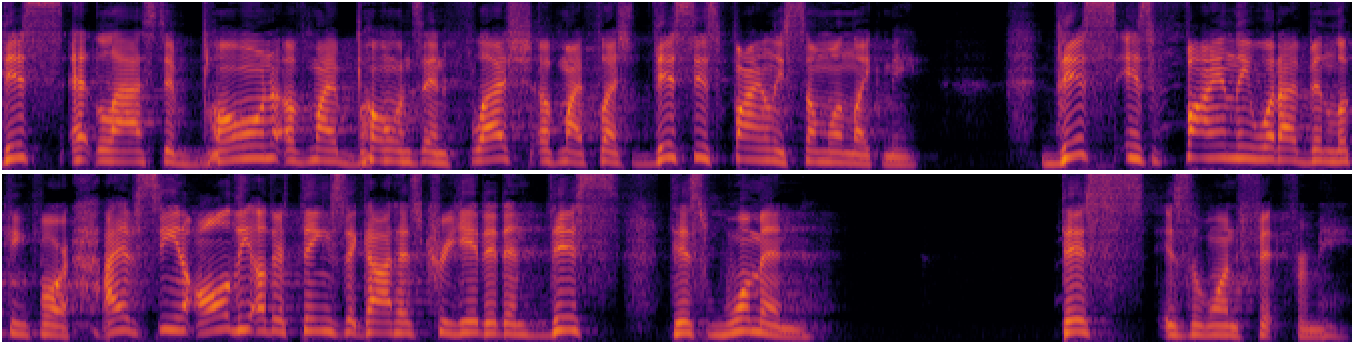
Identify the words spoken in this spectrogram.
this at last if bone of my bones and flesh of my flesh. This is finally someone like me. This is finally what I've been looking for. I have seen all the other things that God has created, and this, this woman, this is the one fit for me.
